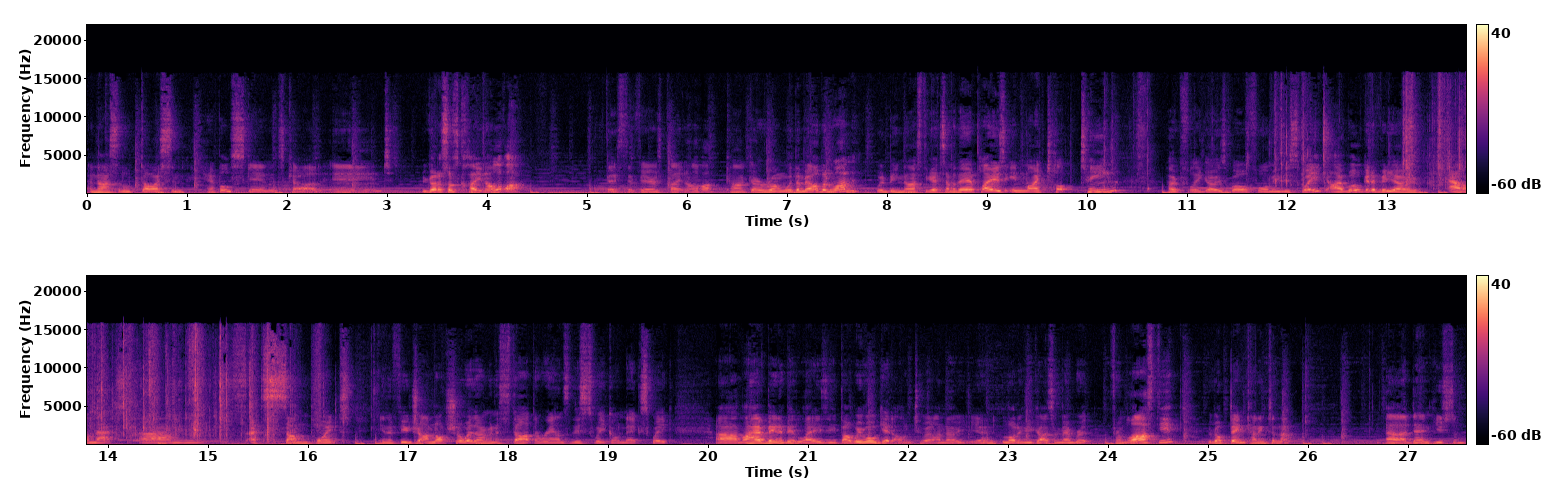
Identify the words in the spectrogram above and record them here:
a nice little Dyson Heppell Scanlens card, and we got ourselves Clayton Oliver. Best and fairest Clayton Oliver. Can't go wrong with the Melbourne one. Would be nice to get some of their players in my top team. Hopefully goes well for me this week. I will get a video out on that um, at some point in the future. I'm not sure whether I'm going to start the rounds this week or next week. Um, I have been a bit lazy, but we will get on to it. I know yeah, a lot of you guys remember it from last year. We've got Ben Cunnington, though. Uh, Dan Houston.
